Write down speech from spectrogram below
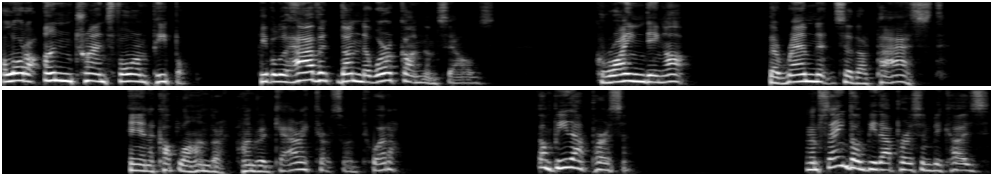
A lot of untransformed people, people who haven't done the work on themselves, grinding up the remnants of their past in a couple of hundred, hundred characters on Twitter. Don't be that person. And I'm saying don't be that person because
